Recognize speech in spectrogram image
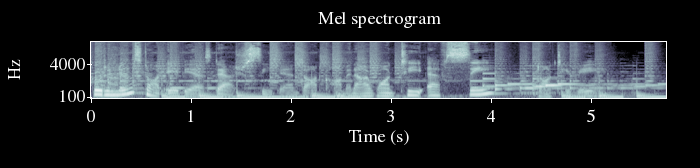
go to news.abs-cbn.com and I want iwanttfc.tv.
